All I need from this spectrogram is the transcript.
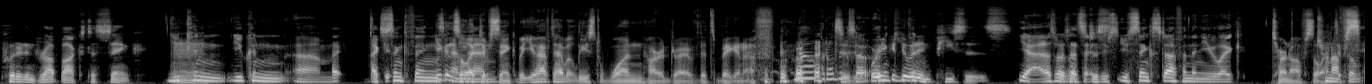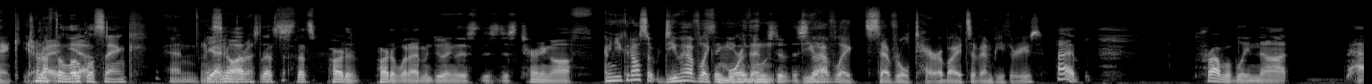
put it in Dropbox to sync. You can you can um, I- I could- sync things. You can and selective then- sync, but you have to have at least one hard drive that's big enough. No, I don't think so. Or I you think could do it can- in pieces. Yeah, that's what I was But gonna say. just- You, you sync stuff and then you like Turn off turn selective off the sync. Yeah. turn off the local yeah. sync and Yeah, no, I, rest of the that's that's part of part of what I've been doing. This is just turning off. I mean, you can also. Do you have like more than? most of the do you stuff. have like several terabytes of MP3s? I probably not ha-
